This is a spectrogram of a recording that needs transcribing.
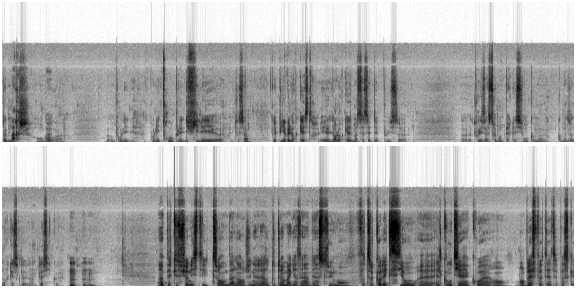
de marche en gros, pour, les, pour les troupes, les défilés euh, et tout ça. Et puis il y avait l'orchestre. Et dans l'orchestre, ben, ça c'était plus euh, euh, tous les instruments de percussion comme, comme dans un orchestre cla- classique. quoi. Un percussionniste, il trimballe en général tout un magasin d'instruments. Votre collection, euh, elle contient quoi? En, en bref peut-être parce que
